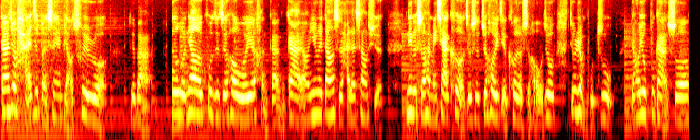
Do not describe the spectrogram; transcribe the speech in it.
当然就孩子本身也比较脆弱，对吧？我尿了裤子之后，我也很尴尬。然后因为当时还在上学，那个时候还没下课，就是最后一节课的时候，我就就忍不住，然后又不敢说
